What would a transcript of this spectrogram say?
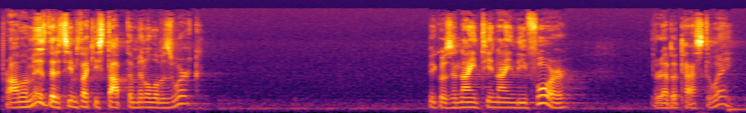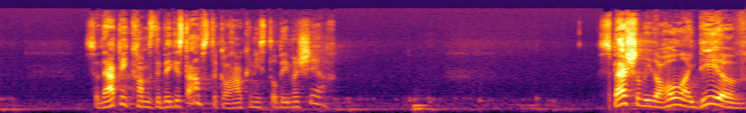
Problem is that it seems like he stopped the middle of his work. Because in 1994, the Rebbe passed away. So that becomes the biggest obstacle. How can he still be Mashiach? Especially the whole idea of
